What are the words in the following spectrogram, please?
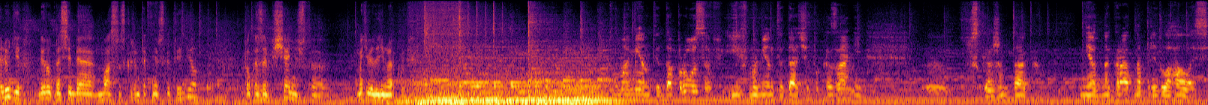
Люди берут на себя массу, скажем так, нераскрытых дел только за обещание, что мы тебе дадим наркотики. Моменты допросов и в моменты дачи показаний, э, скажем так, неоднократно предлагалась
